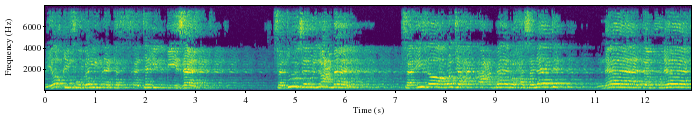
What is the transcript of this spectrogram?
يقف بين كفتي الميزان. فتوزن الأعمال. فإذا رجحت أعمال حسناته نادى مناد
